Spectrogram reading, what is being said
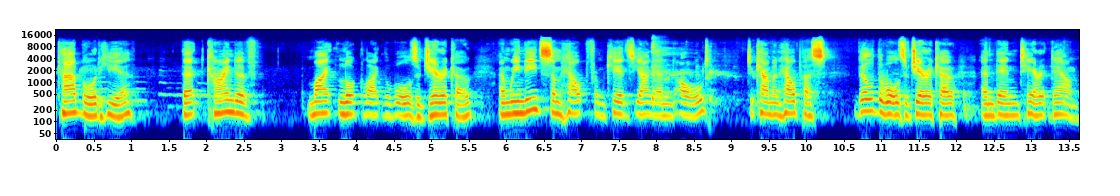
cardboard here that kind of might look like the walls of Jericho, and we need some help from kids, young and old, to come and help us build the walls of Jericho and then tear it down.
